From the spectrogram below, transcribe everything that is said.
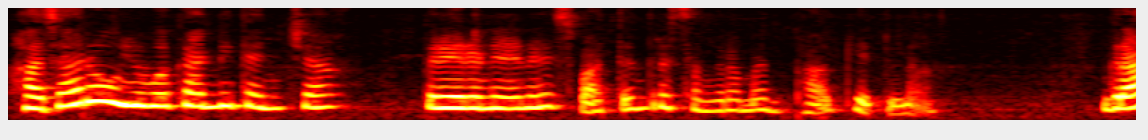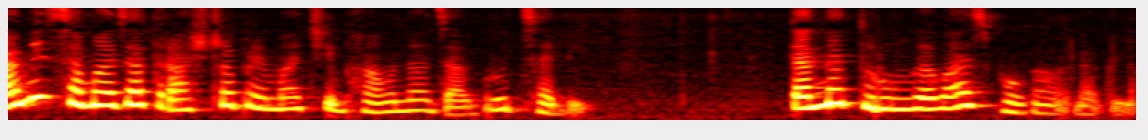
हजारो युवकांनी त्यांच्या प्रेरणेने स्वातंत्र्य संग्रामात भाग घेतला. ग्रामीण समाजात राष्ट्रप्रेमाची भावना जागृत झाली. त्यांना तुरुंगवास भोगावा लागला.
